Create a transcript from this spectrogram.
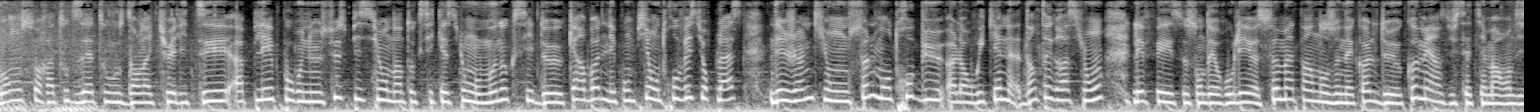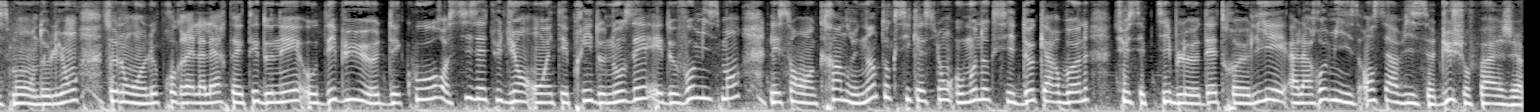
Bonsoir à toutes et à tous. Dans l'actualité, appelés pour une suspicion d'intoxication au monoxyde de carbone, les pompiers ont trouvé sur place des jeunes qui ont seulement trop bu à leur week-end d'intégration. Les faits se sont déroulés ce matin dans une école de commerce du 7e arrondissement de Lyon. Selon le progrès, l'alerte a été donnée au début des cours. Six étudiants ont été pris de nausées et de vomissements, laissant craindre une intoxication au monoxyde de carbone susceptible d'être liée à la remise en service du chauffage.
